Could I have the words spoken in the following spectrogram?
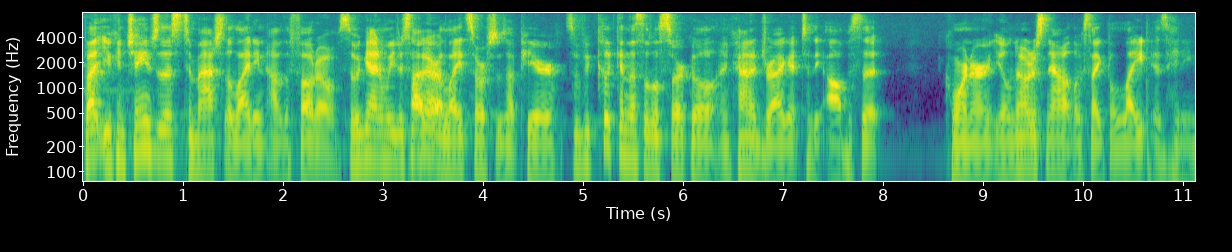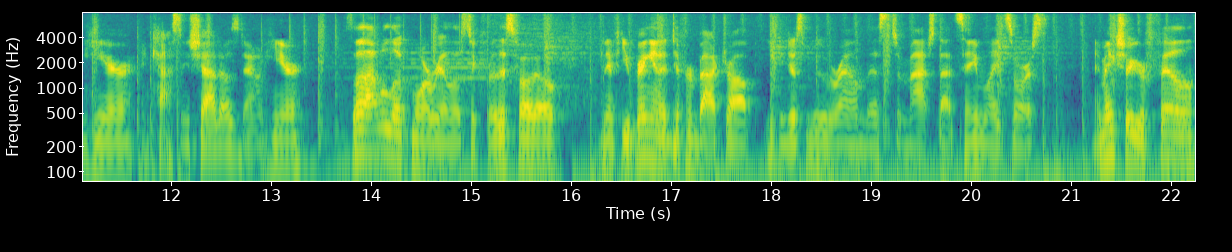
But you can change this to match the lighting of the photo. So again, we decided our light source was up here. So if we click in this little circle and kind of drag it to the opposite corner, you'll notice now it looks like the light is hitting here and casting shadows down here. So that will look more realistic for this photo. And if you bring in a different backdrop, you can just move around this to match that same light source. And make sure your fill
